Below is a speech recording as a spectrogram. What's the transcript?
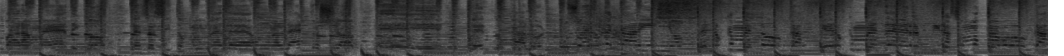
la paramédico. Necesito que me deje un electroshock. Ey, de tu calor. Un suero de cariño es lo que me toca. Quiero que me dé respiración boca a boca.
